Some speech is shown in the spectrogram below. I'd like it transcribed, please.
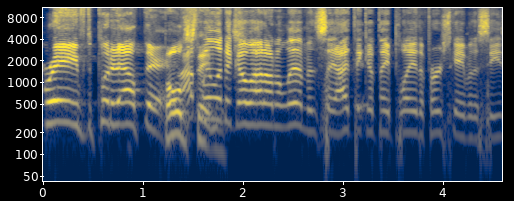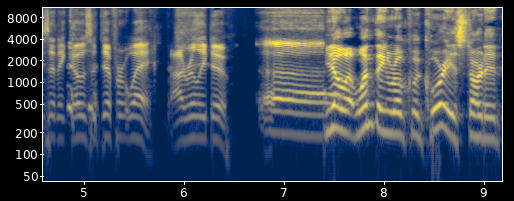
brave to put it out there. Bold I'm willing to go out on a limb and say I think if they play the first game of the season, it goes a different way. I really do. Uh, You know what? One thing, real quick. Corey has started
